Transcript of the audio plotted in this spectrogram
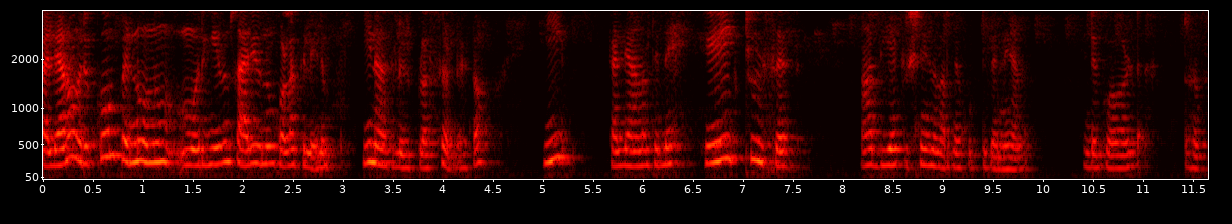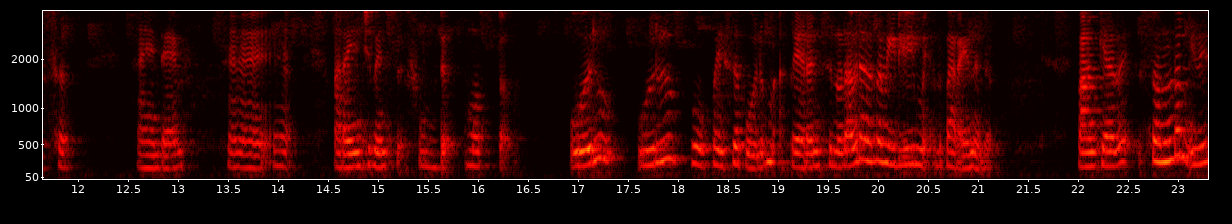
കല്യാണം ഒരുക്കവും പെണ്ണും ഒന്നും ഒരുങ്ങിയതും സാരിയൊന്നും കൊള്ളത്തില്ലേലും ഇതിനകത്തിലൊരു പ്ലസ് ഉണ്ട് കേട്ടോ. ഈ കല്യാണത്തിന്റെ എ ടു സെഡ് ആ ദിയ കൃഷ്ണ എന്ന് പറഞ്ഞ കുട്ടി തന്നെയാണ്. എന്റെ ഗോൾഡ് ഡ്രസ്സ് അതിന്റെ അറേഞ്ച്മെന്റ്സ് ഫുഡ് മൊത്തം. ഒരു ഒരു പൈസ പോലും പേരൻസിനോട് അവരവരുടെ വീഡിയോയും ഇത് പറയുന്നുണ്ട്. വാങ്ങിക്കാതെ സ്വന്തം ഇതിൽ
